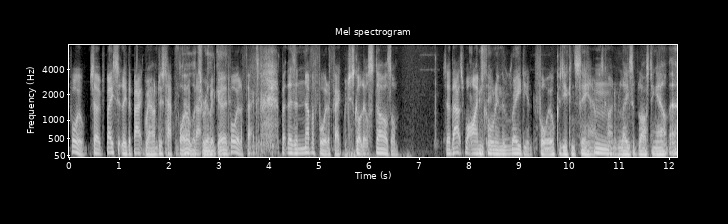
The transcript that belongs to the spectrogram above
foil. So basically the background just happens. to Foil have looks that really good. Foil effect, but there's another foil effect which has got little stars on. So that's what I'm calling the radiant foil because you can see how it's Hmm. kind of laser blasting out there.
